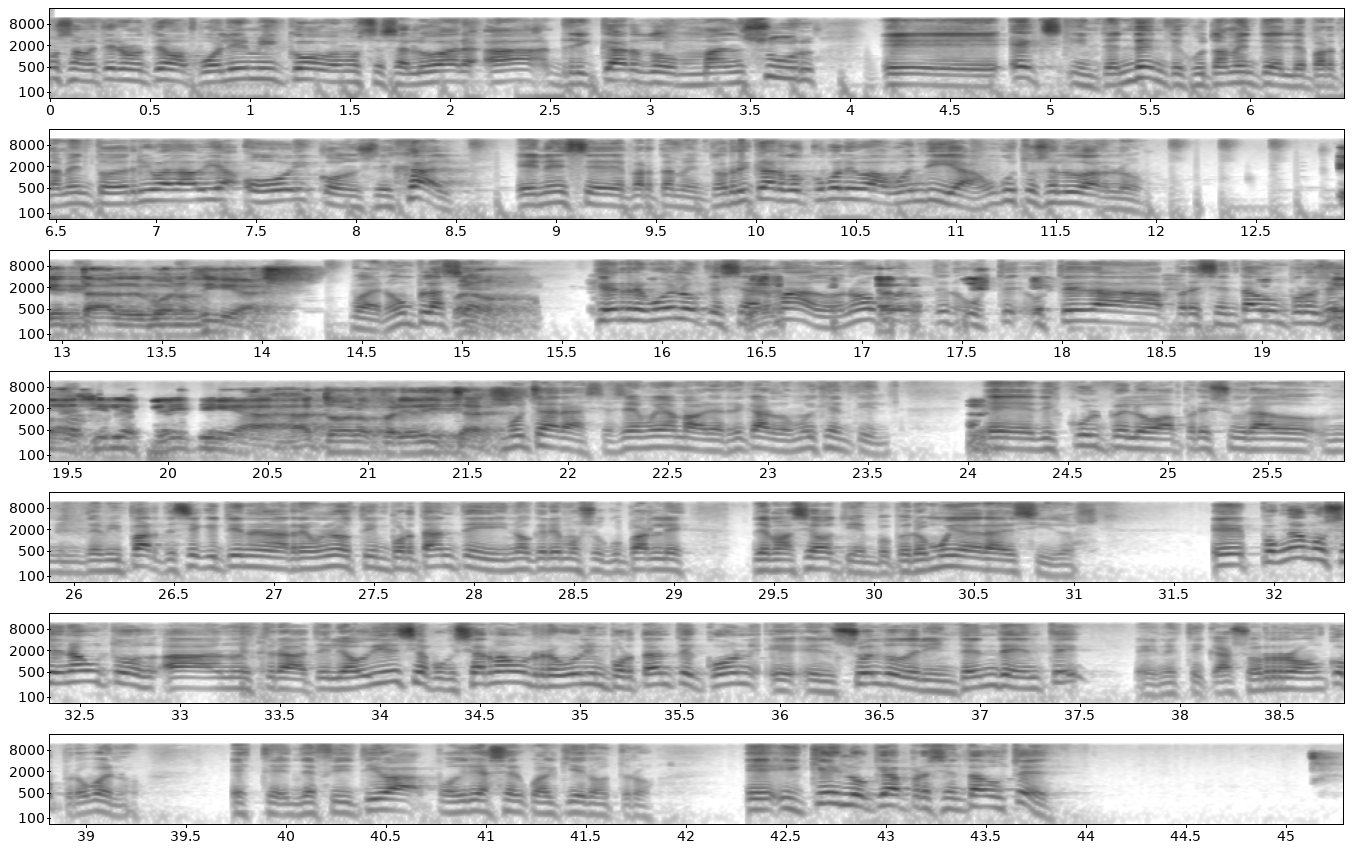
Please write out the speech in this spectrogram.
Vamos a meter en un tema polémico, vamos a saludar a Ricardo Mansur, eh, ex intendente justamente del departamento de Rivadavia, hoy concejal en ese departamento. Ricardo, ¿cómo le va? Buen día, un gusto saludarlo. ¿Qué tal? Buenos días. Bueno, un placer. Qué revuelo que se ha armado, ¿no? Usted, ha presentado un proyecto... decirle feliz día a todos los periodistas. Muchas gracias, es muy amable, Ricardo, muy gentil. Eh, disculpe lo apresurado mm, de mi parte. Sé que tiene una reunión importante y no queremos ocuparle demasiado tiempo, pero muy agradecidos. Eh, pongamos en auto a nuestra teleaudiencia porque se ha armado un revuelo importante con eh, el sueldo del intendente, en este caso Ronco, pero bueno, este, en definitiva podría ser cualquier otro. ¿Y qué es lo que ha presentado usted?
